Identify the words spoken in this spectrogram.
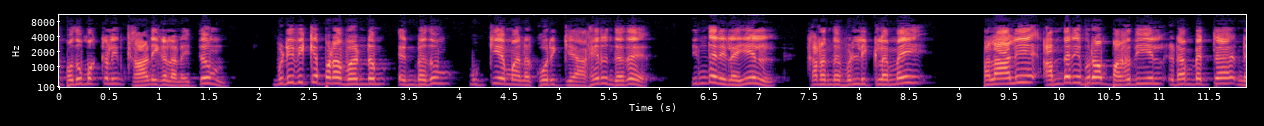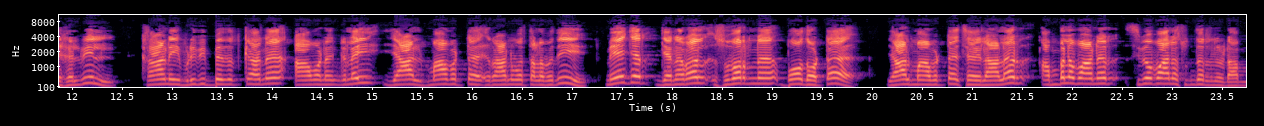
பொதுமக்களின் காணிகள் அனைத்தும் விடுவிக்கப்பட வேண்டும் என்பதும் முக்கியமான கோரிக்கையாக இருந்தது. இந்த நிலையில் கடந்த வெள்ளிக்கிழமை பலாலி அந்தரிபுரம் பகுதியில் இடம்பெற்ற நிகழ்வில் காணி விடுவிப்பதற்கான ஆவணங்களை யாழ் மாவட்ட இராணுவ தளபதி மேஜர் ஜெனரல் சுவர்ண போதோட்ட யாழ் மாவட்ட செயலாளர் அம்பலவாணர் சிவபால சுந்தரனிடம்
